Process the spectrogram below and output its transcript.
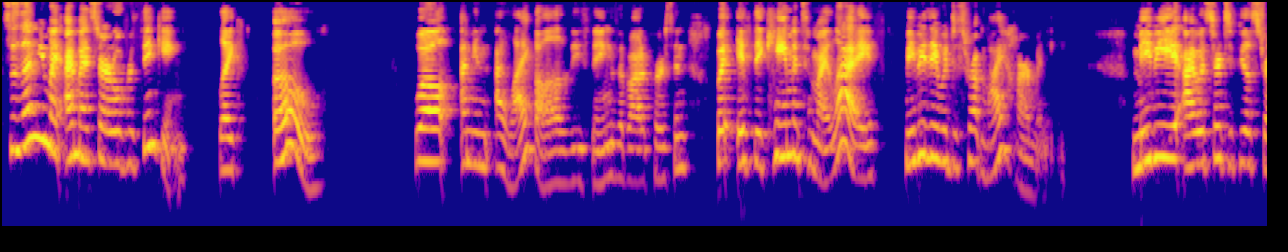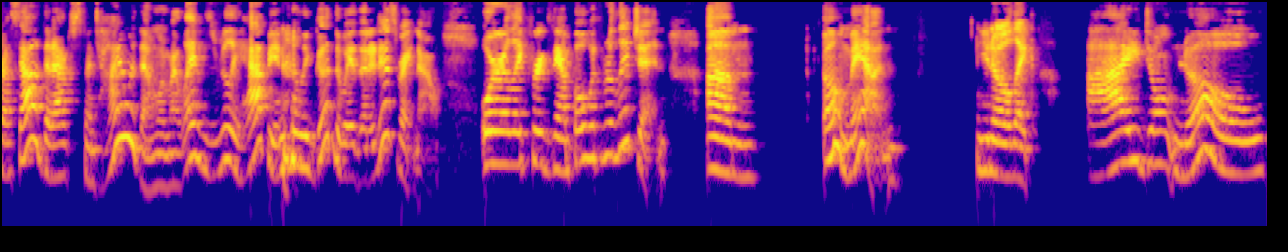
so then you might I might start overthinking. Like, oh, well, I mean, I like all of these things about a person, but if they came into my life, maybe they would disrupt my harmony. Maybe I would start to feel stressed out that I have to spend time with them when my life is really happy and really good the way that it is right now. Or, like, for example, with religion. Um, oh man, you know, like, I don't know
